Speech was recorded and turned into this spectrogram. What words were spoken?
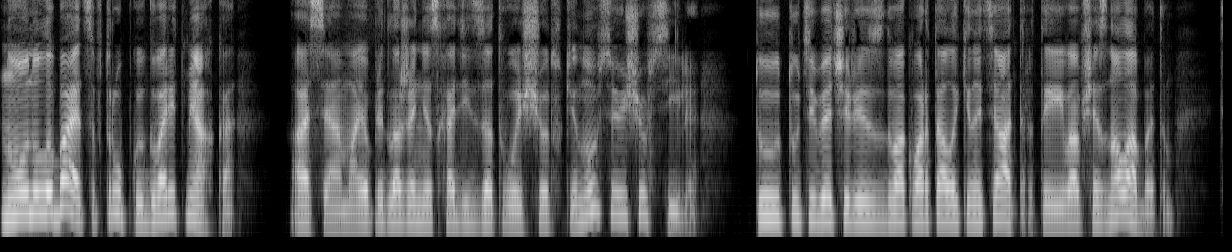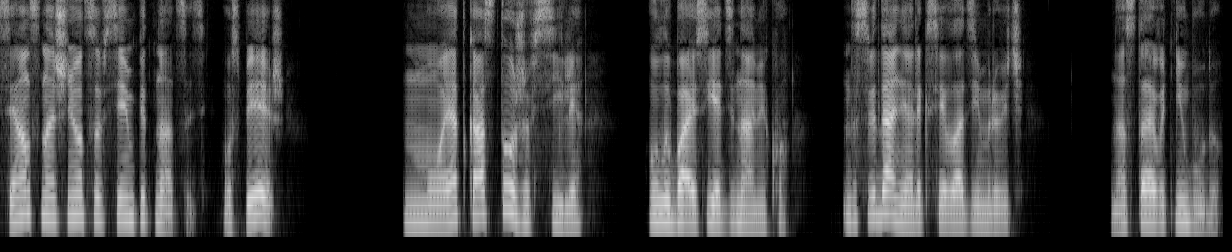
Но он улыбается в трубку и говорит мягко. «Ася, мое предложение сходить за твой счет в кино все еще в силе. Тут у тебя через два квартала кинотеатр, ты вообще знала об этом? Сеанс начнется в 7.15. Успеешь?» «Мой отказ тоже в силе», — улыбаюсь я динамику. «До свидания, Алексей Владимирович». Настаивать не буду.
